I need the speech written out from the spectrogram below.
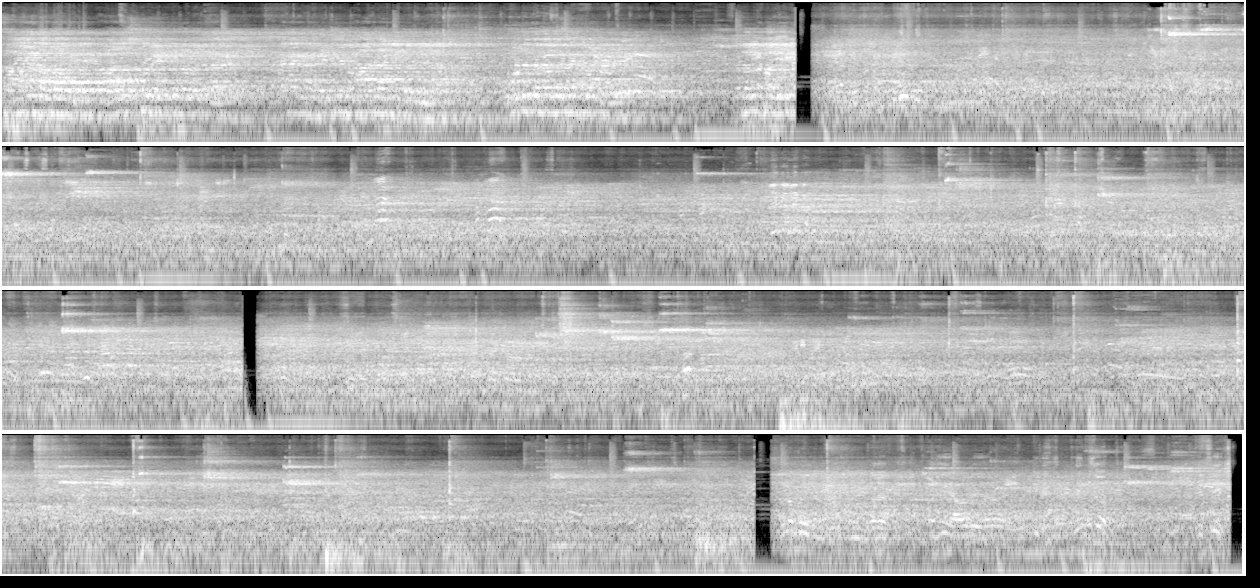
ಸಮಯದ ಅಭಾವ ಇದೆ ಬಹಳಷ್ಟು ವ್ಯಕ್ತಿಗಳು ಇದ್ದಾರೆ ಹಾಗಾಗಿ ಹೆಚ್ಚಿನ ಮಾತಾಡಿ ಬರಲಿಲ್ಲ ಊಟದ ವ್ಯವಸ್ಥೆ ಮಾಡಿದ್ದೇವೆ ಸ್ವಲ್ಪ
